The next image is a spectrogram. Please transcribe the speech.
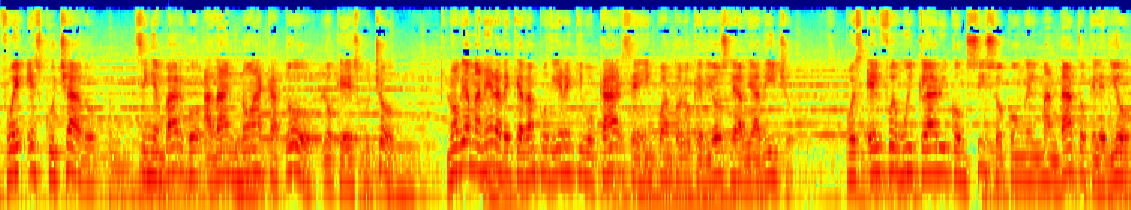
fue escuchado, sin embargo, Adán no acató lo que escuchó. No había manera de que Adán pudiera equivocarse en cuanto a lo que Dios le había dicho, pues él fue muy claro y conciso con el mandato que le dio.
